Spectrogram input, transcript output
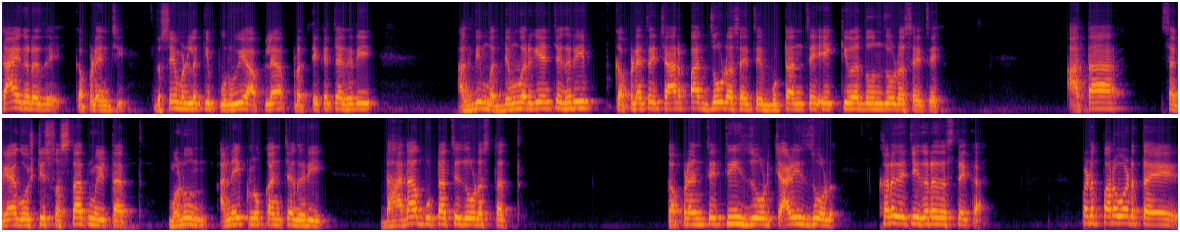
काय गरज आहे कपड्यांची? जसे म्हटलं की पूर्वी आपल्या प्रत्येकाच्या घरी अगदी मध्यमवर्गीयांच्या घरी कपड्याचे चार पाच जोड असायचे. बुटांचे एक किंवा दोन जोड असायचे. आता सगळ्या गोष्टी स्वस्तात मिळतात म्हणून अनेक लोकांच्या घरी दहा दहा बुटाचे जोड असतात. कपड्यांचे तीस जोड चाळीस जोड खरं त्याची गरज असते का? पण परवडतंय.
